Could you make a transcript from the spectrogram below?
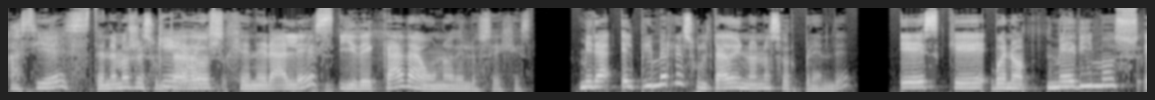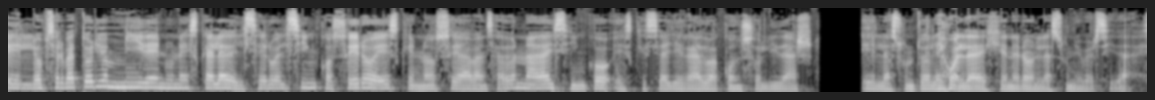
Así es, tenemos resultados generales y de cada uno de los ejes. Mira, el primer resultado, y no nos sorprende, es que, bueno, medimos, el observatorio mide en una escala del 0 al 5. 0 es que no se ha avanzado nada y 5 es que se ha llegado a consolidar el asunto de la igualdad de género en las universidades.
